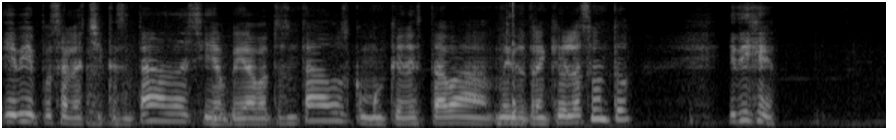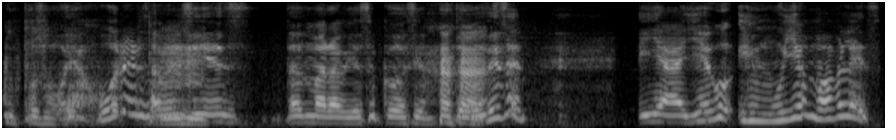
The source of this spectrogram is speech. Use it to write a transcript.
Y vi pues a las chicas sentadas y había vatos sentados. Como que estaba medio tranquilo el asunto. Y dije, pues voy a Hooters a ver si es tan maravilloso como siempre todos dicen. Y ya llego y muy amables.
